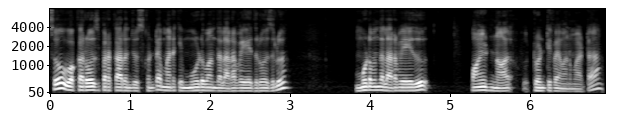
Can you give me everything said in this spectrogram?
సో ఒక రోజు ప్రకారం చూసుకుంటే మనకి మూడు వందల అరవై ఐదు రోజులు మూడు వందల అరవై ఐదు పాయింట్ నా ట్వంటీ ఫైవ్ అనమాట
